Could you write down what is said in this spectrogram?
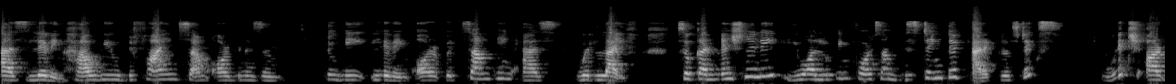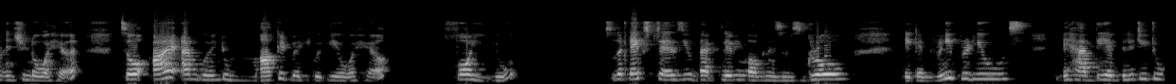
as living? How do you define some organism to be living or with something as with life? So conventionally, you are looking for some distinctive characteristics which are mentioned over here. So I am going to mark it very quickly over here for you So the text tells you that living organisms grow, they can reproduce, they have the ability to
